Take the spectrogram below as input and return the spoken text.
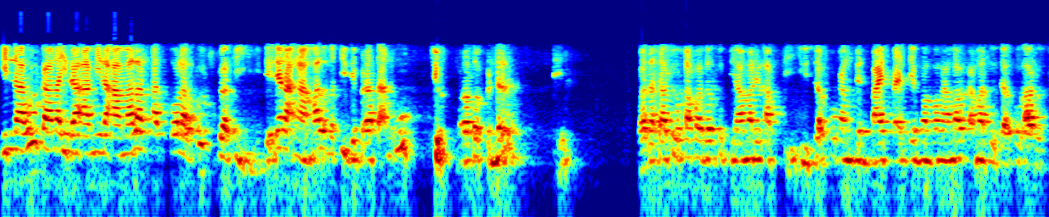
Innahu kana ida amila amalan atqala ujba fi. Dene nak ngamal mesti di perasaan ujuk, ngerasa bener. Pada satu kafadot itu diamalin abdi, yuzafu kang den pait pait dia ngomong amal kama tuzaful arus,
